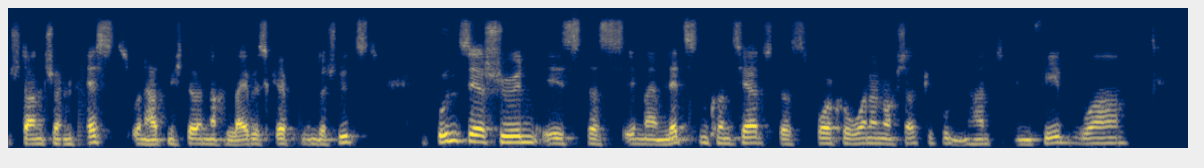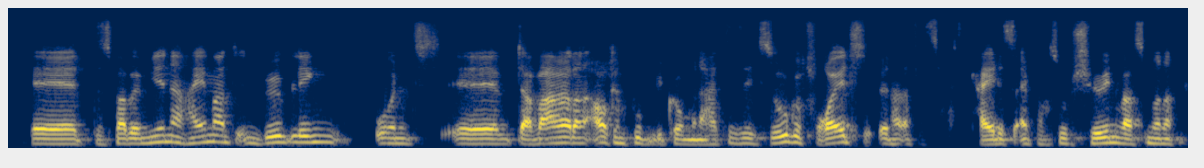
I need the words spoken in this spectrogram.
stand schon fest und hat mich dann nach Leibeskräften unterstützt. Und sehr schön ist, dass in meinem letzten Konzert, das vor Corona noch stattgefunden hat, im Februar, äh, das war bei mir in der Heimat in Böbling und äh, da war er dann auch im Publikum und er hatte sich so gefreut und hat einfach gesagt, Kai, das ist einfach so schön, was man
